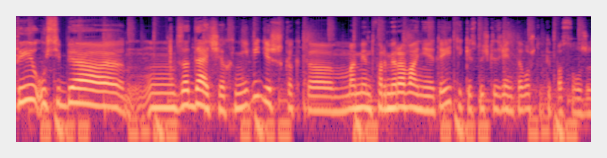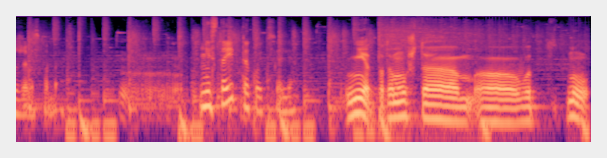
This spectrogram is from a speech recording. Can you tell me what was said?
Ты у себя в задачах не видишь как-то момент формирования этой этики с точки зрения того, что ты посол ЖЖ ВСПБ? Не стоит такой цели? Нет, потому что э, вот, ну,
